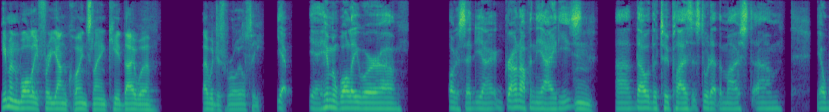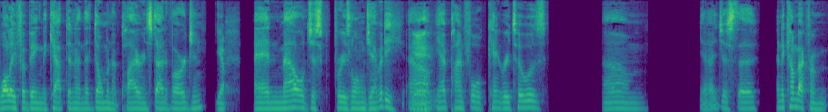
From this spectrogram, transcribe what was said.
Him and Wally for a young Queensland kid, they were they were just royalty. Yep. Yeah, him and Wally were, um, like I said, you know, growing up in the eighties. Mm. Uh, they were the two players that stood out the most. Um, you know, Wally for being the captain and the dominant player in state of origin. Yep. And Mal just for his longevity. Um, Yeah. You know, playing for Kangaroo Tours. Um, you know, just the and to come back from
